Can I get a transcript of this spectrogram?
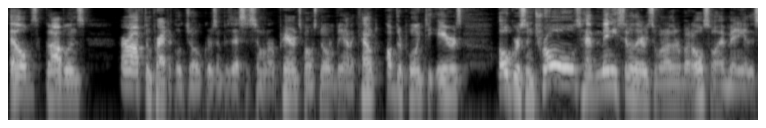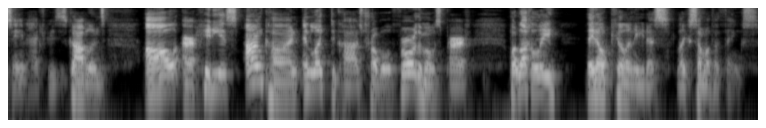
Elves, goblins, are often practical jokers and possess a similar appearance, most notably on account of their pointy ears. Ogres and trolls have many similarities to one another, but also have many of the same attributes as goblins. All are hideous, unkind, and like to cause trouble for the most part, but luckily, they don't kill and eat us like some other things.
